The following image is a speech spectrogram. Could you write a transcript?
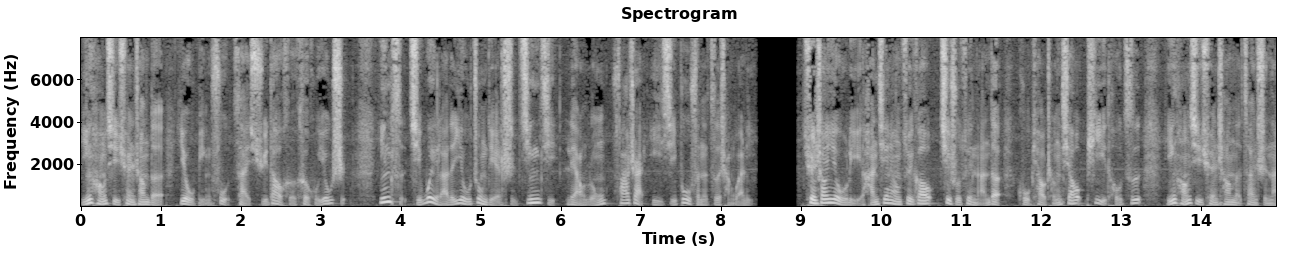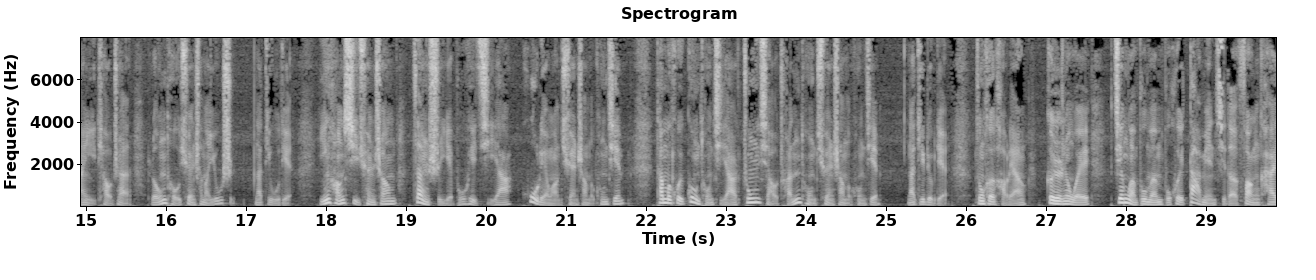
银行系券商的业务禀赋在渠道和客户优势，因此其未来的业务重点是经济、两融、发债以及部分的资产管理。券商业务里含金量最高、技术最难的股票承销、PE 投资，银行系券商呢暂时难以挑战龙头券商的优势。那第五点，银行系券商暂时也不会挤压互联网券商的空间，他们会共同挤压中小传统券商的空间。那第六点，综合考量，个人认为监管部门不会大面积的放开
